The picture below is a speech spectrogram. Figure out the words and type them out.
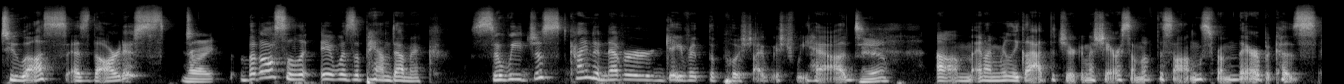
to us as the artists. Right. But also, it was a pandemic. So we just kind of never gave it the push I wish we had. Yeah. Um, and I'm really glad that you're going to share some of the songs from there because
